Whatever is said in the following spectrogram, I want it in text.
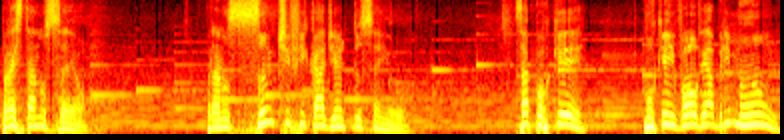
para estar no céu, para nos santificar diante do Senhor. Sabe por quê? Porque envolve abrir mão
